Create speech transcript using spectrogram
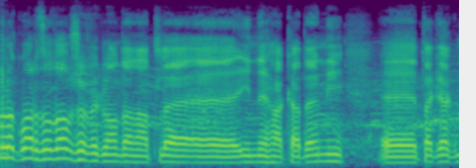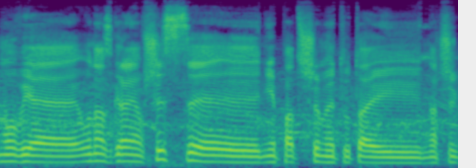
Pablok bardzo dobrze wygląda na tle e, innych akademii. E, tak jak mówię, u nas grają wszyscy, e, nie patrzymy tutaj, znaczy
